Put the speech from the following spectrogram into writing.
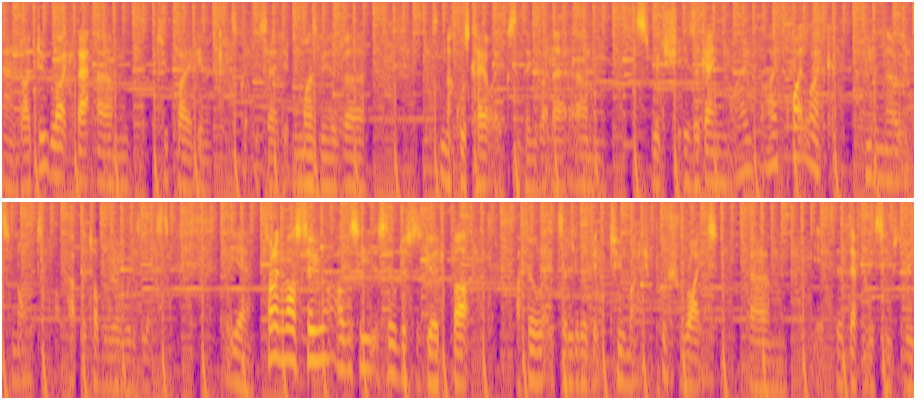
and I do like that um, two-player gimmick. It's got to be said. It reminds me of uh, Knuckles Chaotix and things like that, um, which is a game I, I quite like, even though it's not at the top of everybody's list. But yeah, Sonic Advance 2, obviously it's still just as good, but I feel it's a little bit too much push right. Um, yeah, there definitely seems to be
